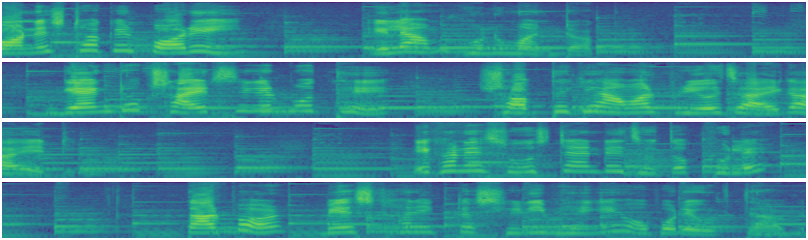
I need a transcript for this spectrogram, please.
গণেশ টকের পরেই এলাম হনুমান টক। গ্যাংটক সাইট সিংয়ের মধ্যে সব থেকে আমার প্রিয় জায়গা এটি। এখানে শু স্ট্যান্ডে জুতো খুলে, তারপর বেশ খানিকটা সিঁড়ি ভেঙে ওপরে উঠতে হবে।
